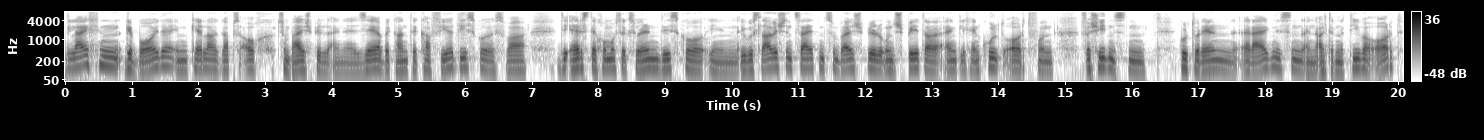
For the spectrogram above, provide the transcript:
gleichen Gebäude im Keller gab es auch zum Beispiel eine sehr bekannte K4-Disco. Es war die erste homosexuellen Disco in jugoslawischen Zeiten zum Beispiel und später eigentlich ein Kultort von verschiedensten kulturellen Ereignissen, ein alternativer Ort.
